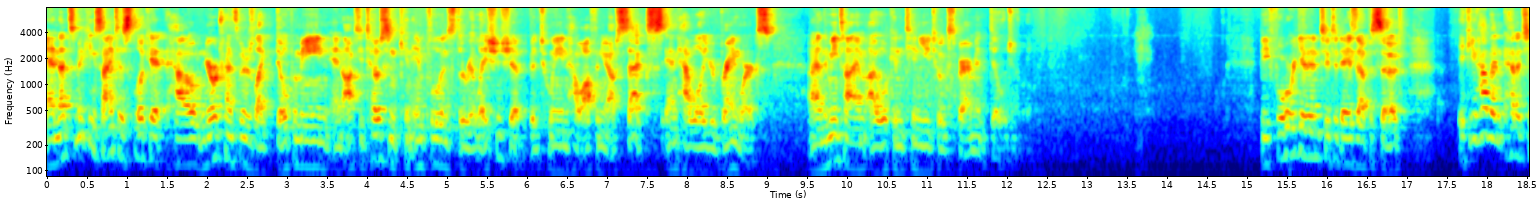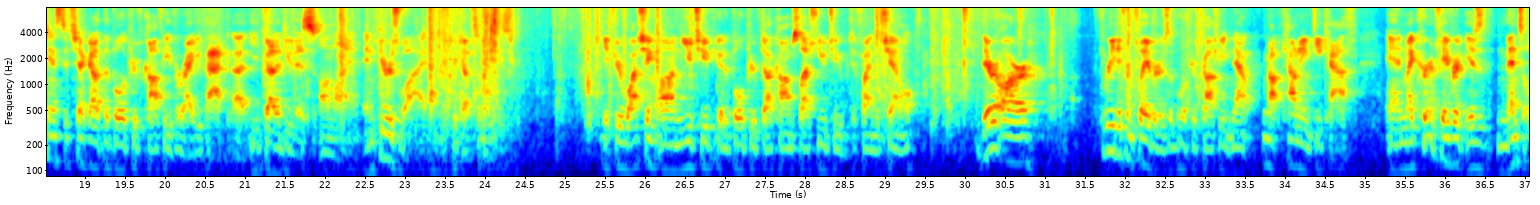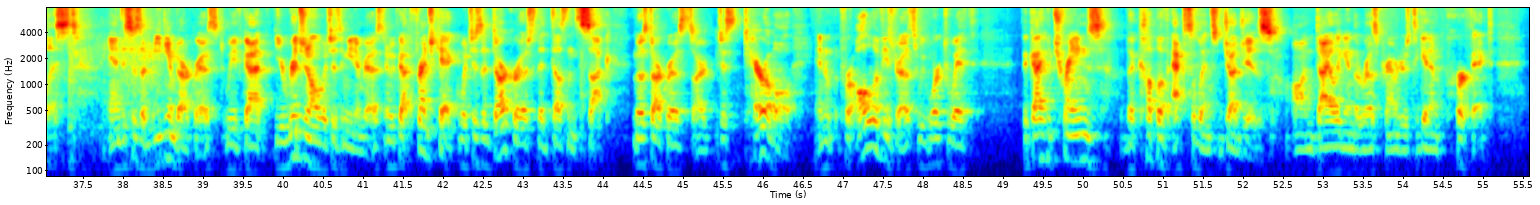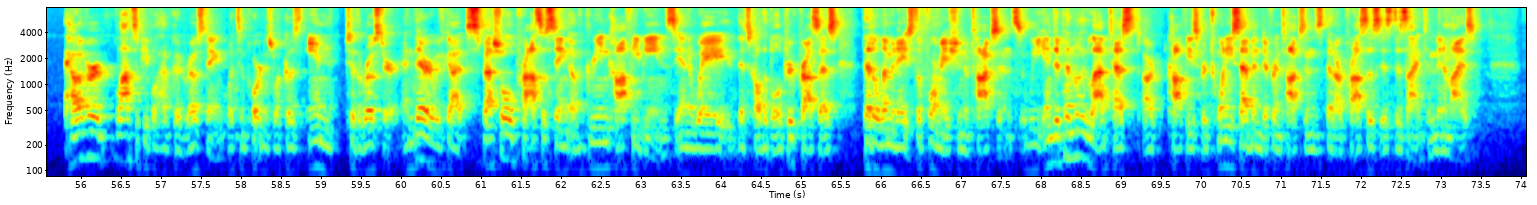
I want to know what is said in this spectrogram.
and that's making scientists look at how neurotransmitters like dopamine and oxytocin can influence the relationship between how often you have sex and how well your brain works. Uh, in the meantime, I will continue to experiment diligently. Before we get into today's episode, if you haven't had a chance to check out the Bulletproof Coffee Variety Pack, uh, you've got to do this online. And here's why. Pick up some of these. If you're watching on YouTube, you go to bulletproof.com slash YouTube to find the channel. There are three different flavors of bulletproof coffee, now not counting decaf. And my current favorite is Mentalist. And this is a medium dark roast. We've got the original, which is a medium roast, and we've got French Kick, which is a dark roast that doesn't suck. Most dark roasts are just terrible. And for all of these roasts, we worked with the guy who trains the Cup of Excellence judges on dialing in the roast parameters to get them perfect. However, lots of people have good roasting. What's important is what goes into the roaster. And there we've got special processing of green coffee beans in a way that's called the bulletproof process that eliminates the formation of toxins. We independently lab test our coffees for 27 different toxins that our process is designed to minimize.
